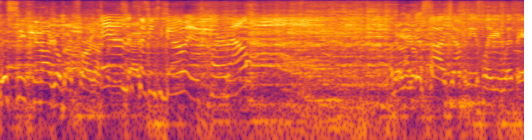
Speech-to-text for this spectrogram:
This seat cannot go back far enough. And the guys. second to go is Clarabelle. I just saw a Japanese lady with a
